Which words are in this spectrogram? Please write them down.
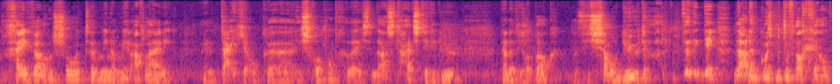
geeft wel een soort min of meer afleiding. Een tijdje ook in Schotland geweest en daar is het hartstikke duur. Nou, dat hielp ook. Dat is zo duur daar. Dat ik denk, nou, dat kost me te veel geld.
